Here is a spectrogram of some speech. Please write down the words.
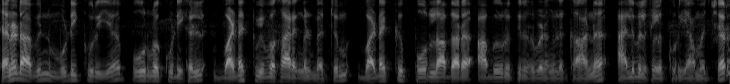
கனடாவின் முடிக்குரிய பூர்வக்குடிகள் வடக்கு விவகாரங்கள் மற்றும் வடக்கு பொருளாதார அபிவிருத்தி நிறுவனங்களுக்கான அலுவல்களுக்குரிய அமைச்சர்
